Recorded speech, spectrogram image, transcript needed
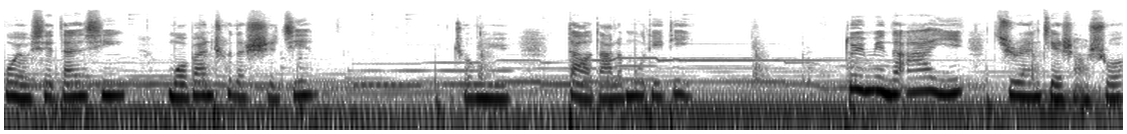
我有些担心末班车的时间。终于到达了目的地，对面的阿姨居然介绍说，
